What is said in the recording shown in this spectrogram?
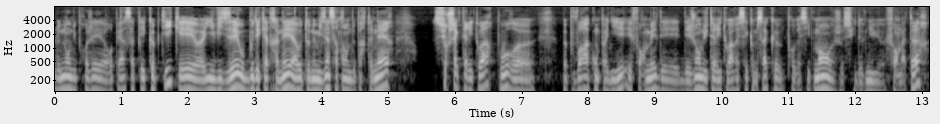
Le nom du projet européen s'appelait Coptic et euh, il visait au bout des quatre années à autonomiser un certain nombre de partenaires sur chaque territoire pour euh, bah, pouvoir accompagner et former des, des gens du territoire. Et c'est comme ça que progressivement je suis devenu euh, formateur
